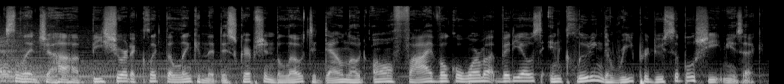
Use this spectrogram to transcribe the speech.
Excellent job. Be sure to click the link in the description below to download all five vocal warm up videos, including the reproducible sheet music.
